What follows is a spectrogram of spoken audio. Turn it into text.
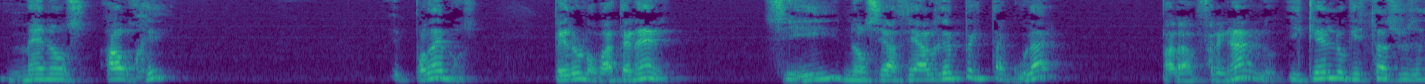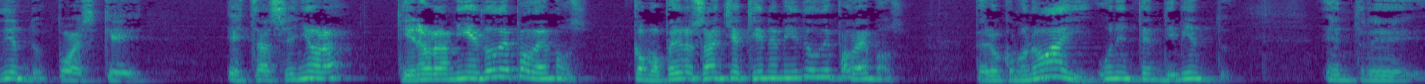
menos auge Podemos, pero lo va a tener si no se hace algo espectacular para frenarlo. ¿Y qué es lo que está sucediendo? Pues que esta señora tiene ahora miedo de Podemos, como Pedro Sánchez tiene miedo de Podemos. Pero como no hay un entendimiento entre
